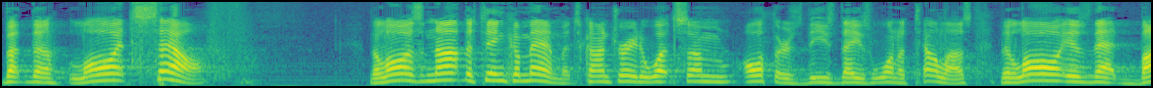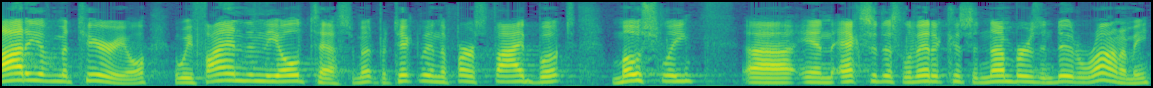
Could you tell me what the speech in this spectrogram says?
But the law itself the law is not the Ten Commandments, contrary to what some authors these days want to tell us. The law is that body of material that we find in the Old Testament, particularly in the first five books, mostly uh, in Exodus, Leviticus, and Numbers, and Deuteronomy.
